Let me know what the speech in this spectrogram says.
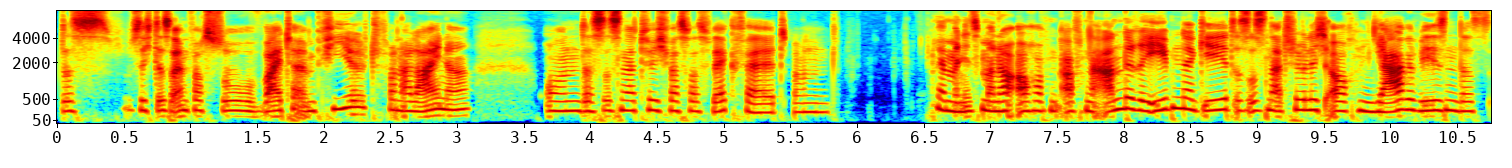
dass sich das einfach so weiterempfiehlt von alleine. Und das ist natürlich was, was wegfällt. Und wenn man jetzt mal auch auf, auf, eine andere Ebene geht, es ist natürlich auch ein Jahr gewesen, dass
